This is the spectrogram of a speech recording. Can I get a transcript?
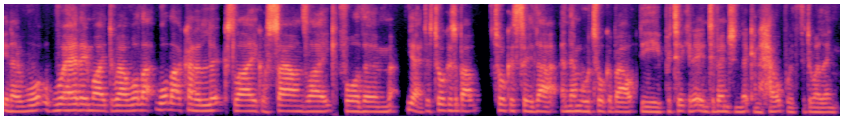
You know, wh- where they might dwell, what that what that kind of looks like or sounds like for them. Yeah, just talk us about talk us through that, and then we'll talk about the particular intervention that can help with the dwelling.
